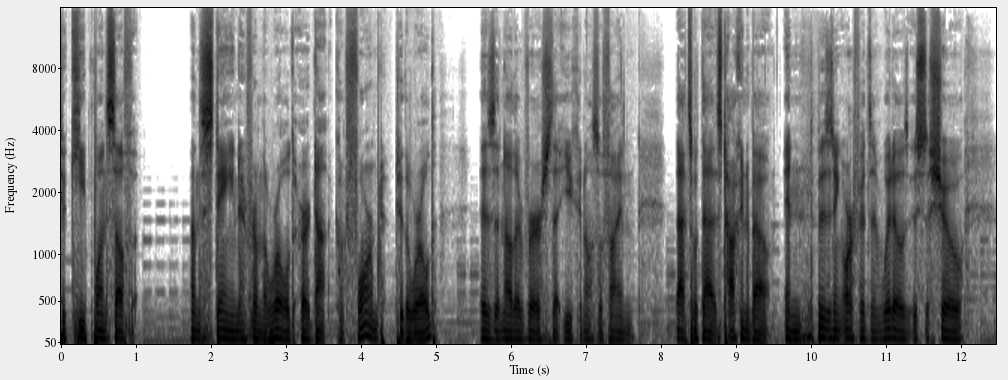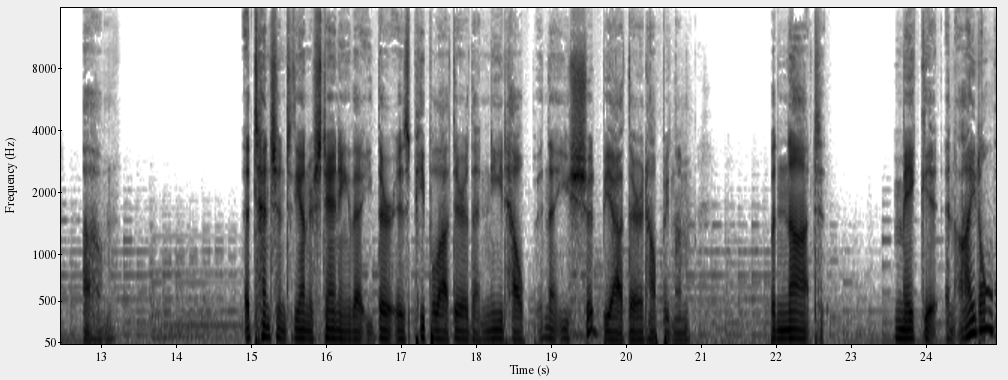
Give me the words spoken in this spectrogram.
To keep oneself unstained from the world or not conformed to the world is another verse that you can also find that's what that is talking about and visiting orphans and widows is to show um, attention to the understanding that there is people out there that need help and that you should be out there and helping them but not make it an idol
